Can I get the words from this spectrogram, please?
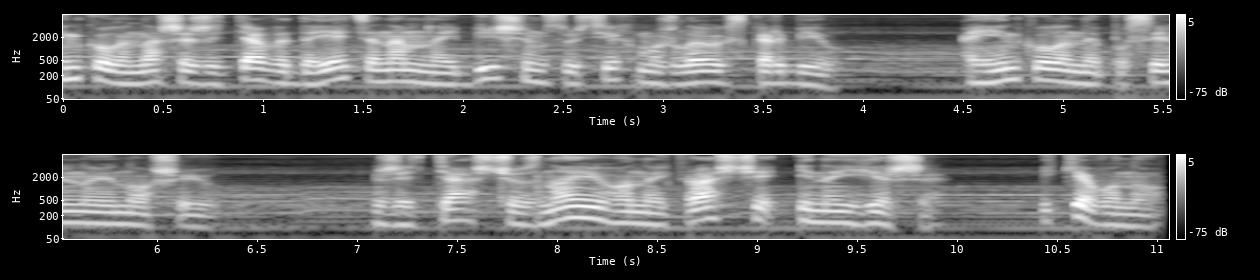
Інколи наше життя видається нам найбільшим з усіх можливих скарбів, а інколи непосильною ношею. Життя, що знає його найкраще і найгірше. Яке воно?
